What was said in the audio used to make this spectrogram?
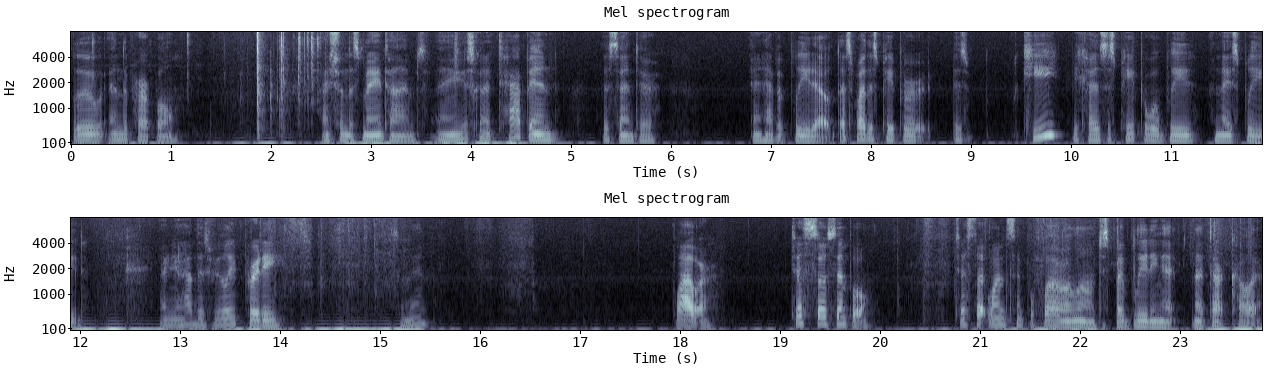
blue and the purple. I've shown this many times. And you're just going to tap in the center and have it bleed out. That's why this paper is key, because this paper will bleed a nice bleed. And you have this really pretty, zoom in, flower. Just so simple. Just that one simple flower alone, just by bleeding it that dark color.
